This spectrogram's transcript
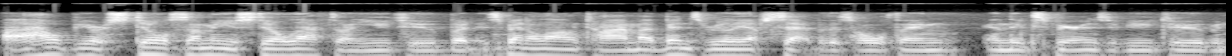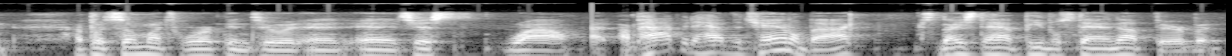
I hope you're still, some of you still left on YouTube, but it's been a long time. I've been really upset with this whole thing and the experience of YouTube, and I put so much work into it, and, and it's just, wow. I'm happy to have the channel back it's nice to have people stand up there, but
